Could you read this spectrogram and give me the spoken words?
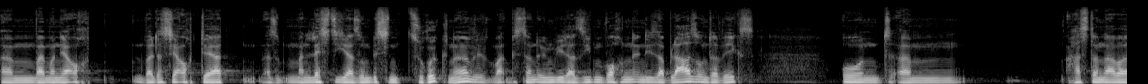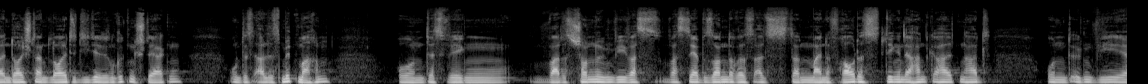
ähm, weil man ja auch weil das ja auch der, also man lässt die ja so ein bisschen zurück, ne? Du bist dann irgendwie da sieben Wochen in dieser Blase unterwegs und ähm, hast dann aber in Deutschland Leute, die dir den Rücken stärken und das alles mitmachen. Und deswegen war das schon irgendwie was, was sehr Besonderes, als dann meine Frau das Ding in der Hand gehalten hat und irgendwie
